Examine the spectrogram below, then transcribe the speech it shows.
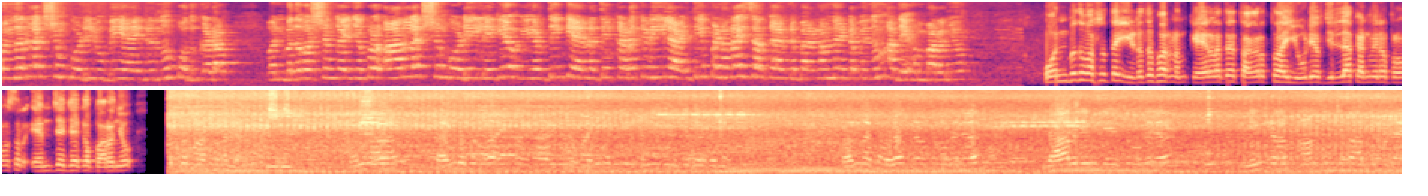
ഒന്നര ലക്ഷം കോടി രൂപയായിരുന്നു പൊതുക്കടം. ഒൻപത് വർഷം കഴിഞ്ഞപ്പോൾ ആറ് ലക്ഷം കോടിയിലേക്ക് ഉയർത്തി കേരളത്തെ കടക്കിണിയിലാഴ്ത്തി പിണറായി സർക്കാരിന്റെ ഭരണം നേട്ടമെന്നും അദ്ദേഹം പറഞ്ഞു. ഒൻപത് വർഷത്തെ ഇടതുഭരണം കേരളത്തെ തകർത്തതായി യു ഡി എഫ് ജില്ലാ കൺവീനർ പ്രൊഫസർ എം ജെ ജേക്കബ് പറഞ്ഞു. രണ്ട് പിണറായി സർക്കാരുകളും വന്ന കള്ളക്കടത്ത് മുതൽ ലാവലിൻ കേസ് മുതൽ നിങ്ങൾ ആസൂത്രണങ്ങളുടെ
